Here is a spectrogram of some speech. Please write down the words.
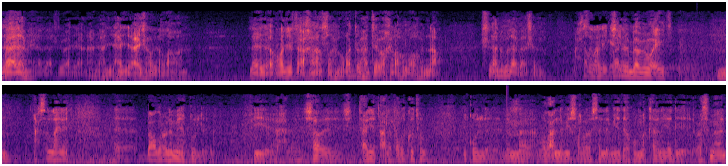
لا لا لا حديث عائشة رضي الله عنها لا يزال الرجل يتأخر عن الصف المقدم حتى يؤخره الله في النار إسناده لا بأس به أحسن الله إليك هذا من باب الوعيد أحسن الله إليك. بعض العلماء يقول في تعليق على بعض الكتب يقول لما وضع النبي صلى الله عليه وسلم يده مكان يد عثمان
